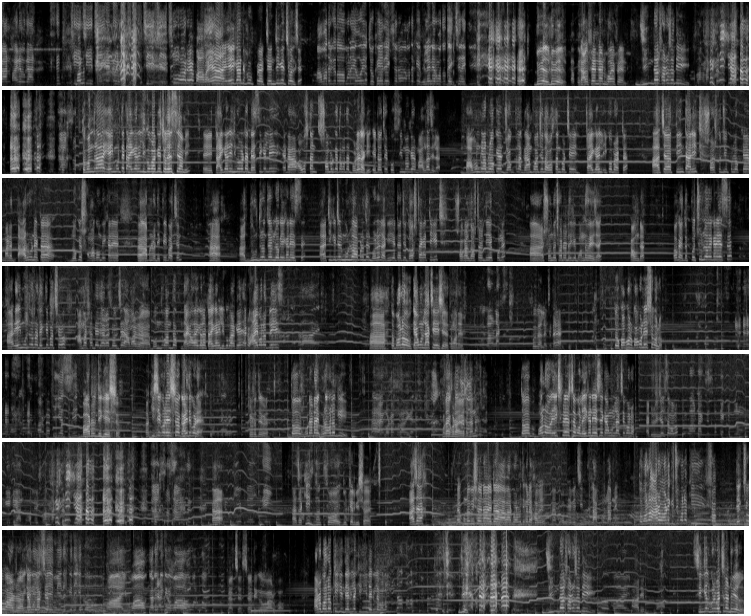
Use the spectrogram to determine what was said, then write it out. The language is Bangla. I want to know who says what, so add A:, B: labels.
A: গান ভাইরাল গান।
B: ওরে বাবা হ্যাঁ এই গানটা খুব ট্রেন্ডিং এ চলছে।
A: আমাদেরকে তো মানে ওই চোখেই দেখছে না আমাদেরকে ভিলেনের মতো দেখছে নাকি?
B: Dual dual girlfriend and boyfriend জিন্দা সরস্বতী। তো বন্ধুরা এই মুহূর্তে টাইগার হিল ইকোপার্কে চলে এসেছি আমি। এই টাইগার হিল ইকোপার্কটা বেসিক্যালি এটা অবস্থান সম্পর্কে তোমাদের বলে রাখি। এটা হচ্ছে পশ্চিমবঙ্গের মালদা জেলার বাবনকলা ব্লকের জগতলা গ্রাম পঞ্চায়েতে অবস্থান করছে এই টাইগার হিল ইকো পার্কটা আজ তিন তারিখ সরস্বতী উপলক্ষে মানে দারুণ একটা লোকের সমাগম এখানে আপনারা দেখতেই পাচ্ছেন। হ্যাঁ আর দূর দূরান্তের লোক এখানে এসছে। টিকিটের মূল্য আপনাদের বলে রাখি এটা হচ্ছে দশ টাকার টিকিট সকাল দশটার দিকে খোলে আর সন্ধ্যা ছটার দিকে বন্ধ হয়ে যায় কাউন্টার। ওকে তো প্রচুর লোক এখানে এসছে। আর এই মুহূর্তে তোমরা দেখতে পাচ্ছ আমার সাথে যারা চলছে আমার বন্ধু বান্ধব দেখা হয়ে গেল টাইগার হিল ইকো পার্কে একটু হাই বলো প্লিজ তো বলো কেমন লাগছে এসে তোমাদের?
A: খুব ভালো লাগছে।
B: খুবই ভালো লাগছে তাই না? তো কখন কখন এসছো বলো?
A: বারোটার দিকে এসেছি।
B: কিসে করে এসছো? গাড়িতে করে? টোটোতে করে। তো গোটাটাই ঘোরা হলো কি?
A: গোটা ঘোরা হয়ে গেছে,
B: তাই না? তো বলো এক্সপিরিয়েন্সটা বলো, এখানে এসে কেমন লাগছে বলো? একটু ডিটেলসে বলো। হ্যাঁ। আচ্ছা কি দুঃখ, দুঃখের বিষয়? আচ্ছা কোনো বিষয় না, এটা আবার পরবর্তীকালে হবে। চিন্তে লাভ লাভ নেই। তো বলো আরও অনেক কিছু বলো কি সব দেখছ আর কেমন লাগছে?
A: মেয়েদেরকে দেখে তো ভাই ওয়াও চারিদিকে ওয়াও
B: আচ্ছা আচ্ছা ঠিক আছে আর বলো কি কি দেখলে কি কি দেখলে বলো? জিন্দা সরস্বতী। আরে সিঙ্গেল ঘুরে পাচ্ছে না ডুয়েল?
